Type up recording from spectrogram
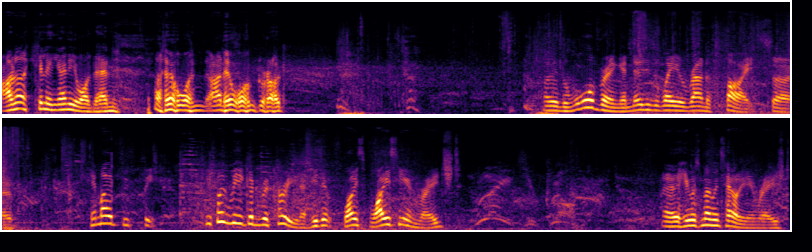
I'm not killing anyone then. I don't want I don't want grog. Oh, the Warbringer knows his way around a fight, so he might be, be he's to be a good recruit. You know, he's why is, why is he enraged? Uh, he was momentarily enraged.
